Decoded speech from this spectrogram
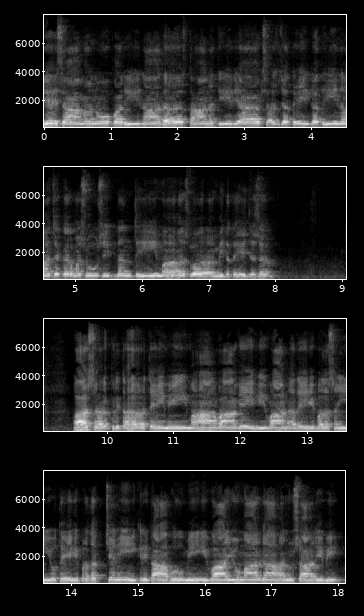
येषामनोपरि नाधस्थानतीर्यक्षजते गति न च कर्मसु सिद्धन्ति महस्वमिततेजस। असकृतः ते मे महाभागे वानरे बलसंयुते प्रदक्षिणीकृता भूमि वायुमार्गानुसारिभिः।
